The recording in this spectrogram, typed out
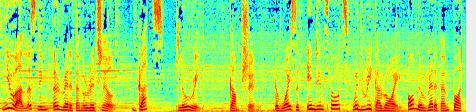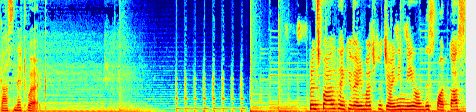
You are listening a Red FM original. Guts, Glory, Gumption. The voice of Indian sports with Rika Roy on the Red FM podcast network. Principal thank you very much for joining me on this podcast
